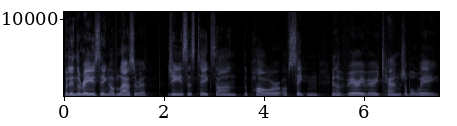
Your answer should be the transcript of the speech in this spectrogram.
But in the raising of Lazarus, Jesus takes on the power of Satan in a very, very tangible way.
